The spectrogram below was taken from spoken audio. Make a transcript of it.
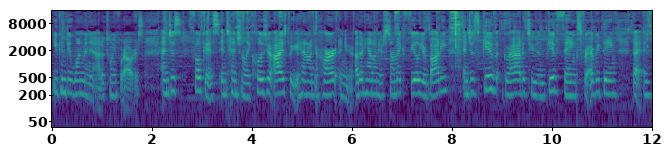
you can do one minute out of 24 hours. And just focus intentionally. Close your eyes, put your hand on your heart and your other hand on your stomach. Feel your body and just give gratitude and give thanks for everything that has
